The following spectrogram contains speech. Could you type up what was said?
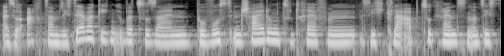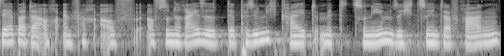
also achtsam sich selber gegenüber zu sein, bewusst Entscheidungen zu treffen, sich klar abzugrenzen und sich selber da auch einfach auf, auf so eine Reise der Persönlichkeit mitzunehmen, sich zu hinterfragen.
